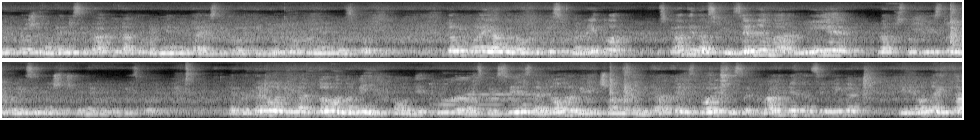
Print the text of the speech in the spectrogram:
jer kaže, na meni se tako i tako primjenjuje taj isti kolektivni ugovor koji neko izborio. To bi moja jako dobro prisutno rekla, u skandinavskim zemljama nije naprosto pristojno koristiti nešto što neko drugi izborio. Dakle, trebalo bi imati dovoljno mi ovdje u Hrvatskoj svijest da je dobro biti član sindikata, izboriti se kvalitetan sindikat, jer je onda i ta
